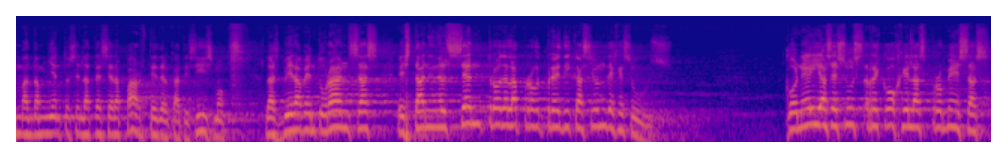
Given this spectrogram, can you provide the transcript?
mandamientos en la tercera parte del catecismo. Las bienaventuranzas están en el centro de la predicación de Jesús. Con ellas Jesús recoge las promesas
